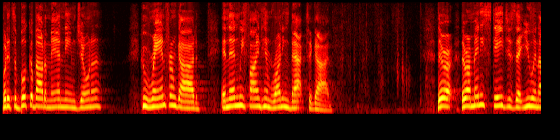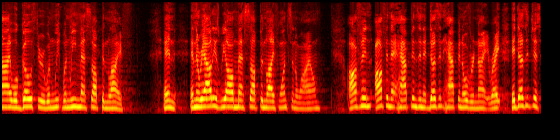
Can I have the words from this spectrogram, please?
but it's a book about a man named Jonah who ran from God, and then we find him running back to God. There are, there are many stages that you and I will go through when we, when we mess up in life. And, and the reality is we all mess up in life once in a while. Often, often that happens and it doesn't happen overnight, right? It doesn't just,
